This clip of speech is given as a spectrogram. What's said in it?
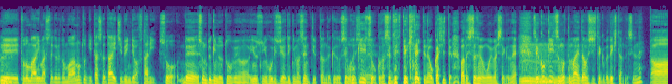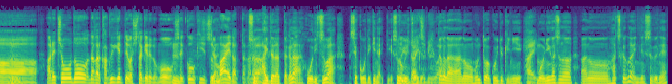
えー、とどまりましたけれども、あの時確か第一便では2人。そう。で、その時の答弁は、要するに法律じゃできませんって言ったんだけど、施工期日を遅らせてできないってのはおかしいって、私として思いましたけどね。施工期日もっと前倒ししていけばできたんですよね。ああ、うん、あれちょうど、だから閣議決定はしたけれども、うん、施工期日前だったから。その間だったから、法律は施工できないっていう、そういう状況。だから、あの、本当はこういう時に、はい、もう2月の、あの、20日ぐらいにね、すぐね、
